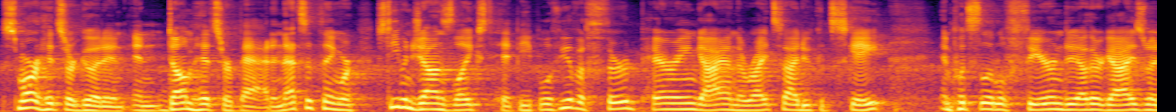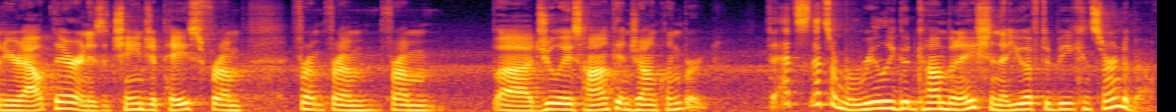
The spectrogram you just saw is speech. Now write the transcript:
smart hits are good and, and dumb hits are bad. And that's the thing where Stephen Johns likes to hit people. If you have a third pairing guy on the right side who could skate and puts a little fear into the other guys when you're out there and is a change of pace from from from from uh, Julius Honk and John Klingberg, that's that's a really good combination that you have to be concerned about.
